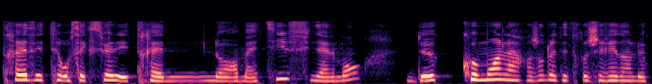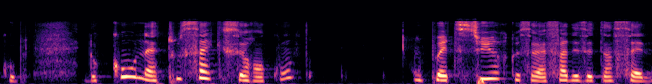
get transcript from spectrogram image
très hétérosexuelle et très normative finalement de comment l'argent doit être géré dans le couple. Donc quand on a tout ça qui se rencontre, on peut être sûr que ça va faire des étincelles.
